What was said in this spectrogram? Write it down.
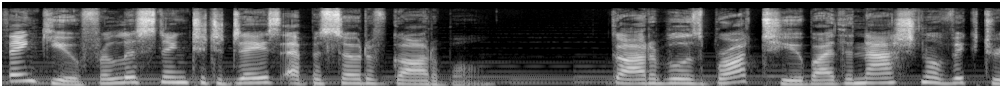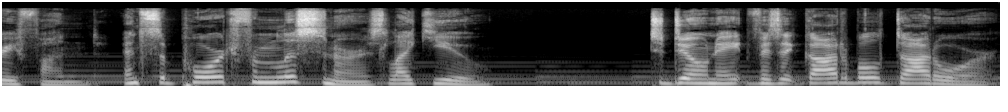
Thank you for listening to today's episode of Godible. Godable is brought to you by the National Victory Fund and support from listeners like you. To donate, visit godible.org.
